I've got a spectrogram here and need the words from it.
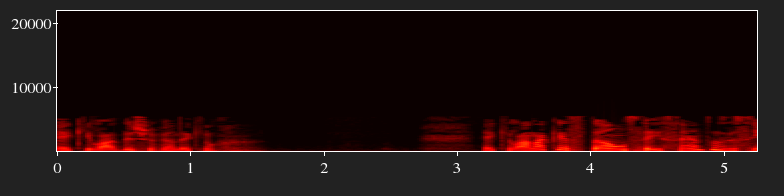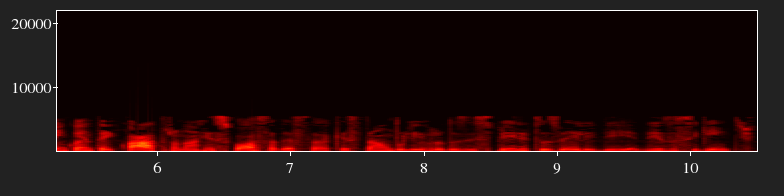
é que lá, deixa eu ver onde é que eu. É que lá na questão 654, na resposta dessa questão do livro dos Espíritos, ele diz o seguinte:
